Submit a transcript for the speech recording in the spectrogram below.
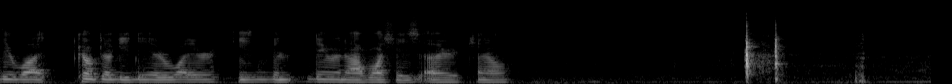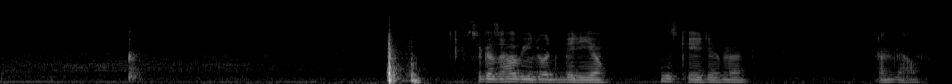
do what Junkies did or whatever he's been doing. I'll watch his other channel. So guys, I hope you enjoyed the video. This is KJ, man. I'm gone.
